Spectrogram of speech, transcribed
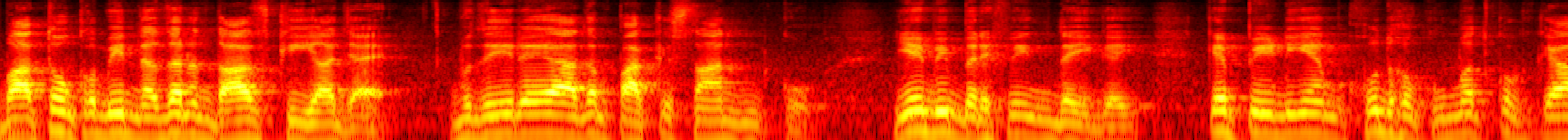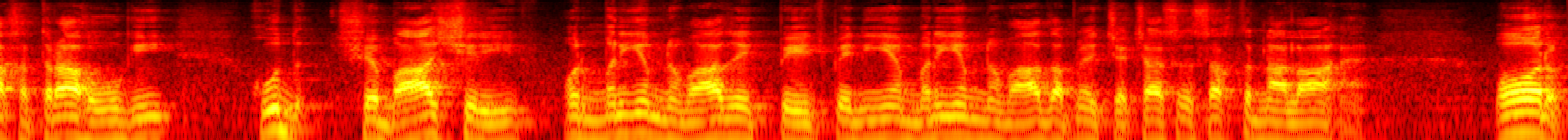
बातों को भी नज़रअंदाज किया जाए। वज़ीर अजम पाकिस्तान को ये भी ब्रीफिंग दी गई कि पीडीएम खुद हुकूमत को क्या ख़तरा होगी। खुद शहबाज शरीफ और मरीम नवाज़ एक पेज पे नहीं है। मरीम नवाज़ अपने चचा से सख्त नाला हैं और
